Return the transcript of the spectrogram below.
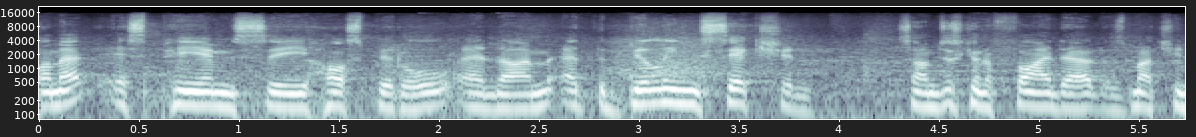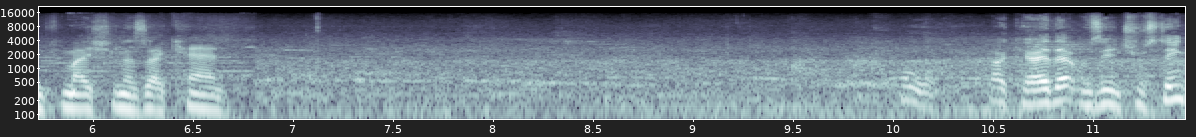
I'm at SPMC Hospital and I'm at the billing section, so I'm just going to find out as much information as I can. Oh, okay, that was interesting.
